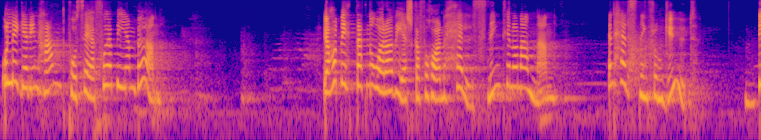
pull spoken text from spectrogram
och lägga din hand på och säga, får jag be en bön? Jag har bett att några av er ska få ha en hälsning till någon annan. En hälsning från Gud. Be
